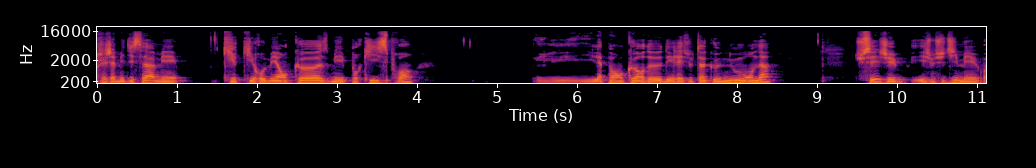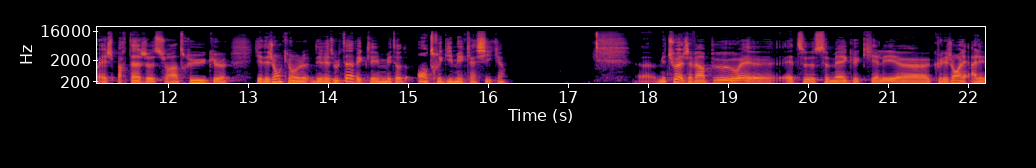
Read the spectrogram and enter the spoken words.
j'ai jamais dit ça, mais qui, qui remet en cause, mais pour qui il se prend Il n'a pas encore de, des résultats que nous on a tu sais, j'ai et je me suis dit mais ouais, je partage sur un truc. Euh, il y a des gens qui ont des résultats avec les méthodes entre guillemets classiques. Hein. Euh, mais tu vois, j'avais un peu ouais euh, être ce mec qui allait que les gens allaient,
